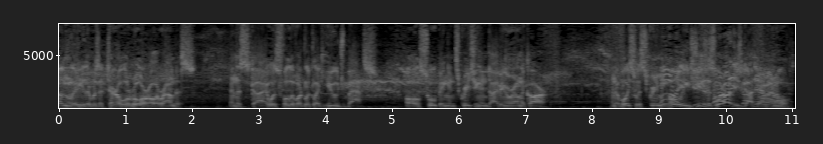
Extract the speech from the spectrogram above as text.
Suddenly, there was a terrible roar all around us, and the sky was full of what looked like huge bats, all swooping and screeching and diving around the car. And a voice was screaming, Holy Jesus, what are these goddamn animals?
